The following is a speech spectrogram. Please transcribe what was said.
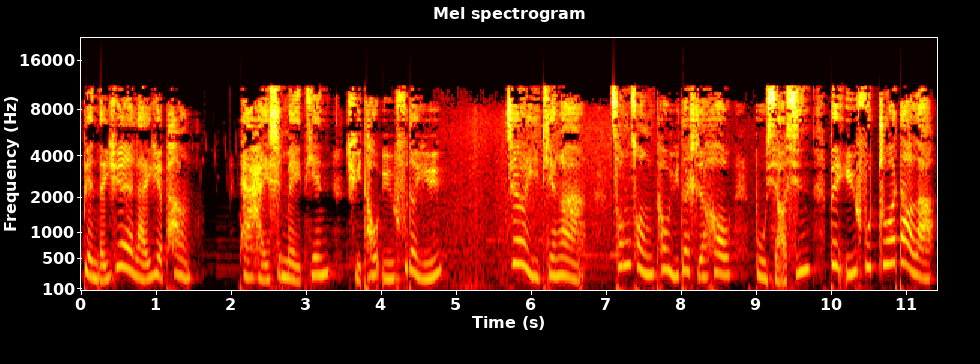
变得越来越胖。他还是每天去偷渔夫的鱼。这一天啊，聪聪偷鱼的时候不小心被渔夫捉到了，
